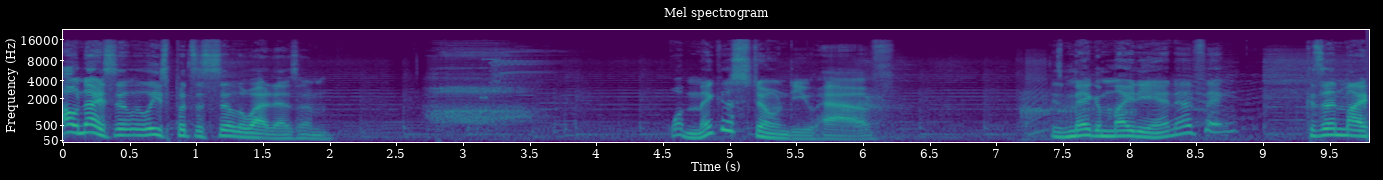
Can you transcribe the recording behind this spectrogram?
Oh nice, it at least puts a silhouette as him. what Mega Stone do you have? Is Mega Mightyena a thing? Because then my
